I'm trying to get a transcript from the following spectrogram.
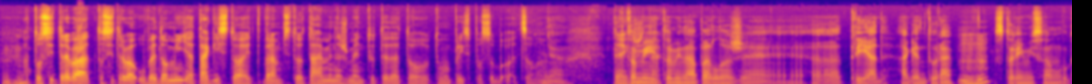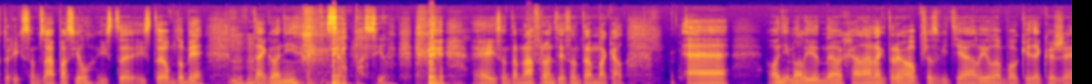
Mhm. A to si, treba, to si treba uvedomiť a takisto aj v rámci toho time managementu teda to, tomu prispôsobovať celé. Ja. Takže to, mi, tak. to mi napadlo, že uh, Triad agentúra, Mhm. s ktorými som, u ktorých som zápasil isté, isté obdobie, Mhm. tak oni, Zapasil. hej, som tam na fronte, som tam makal. E, oni mali jedného chalana, ktorého občas vyťahli, lebo keď akože,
